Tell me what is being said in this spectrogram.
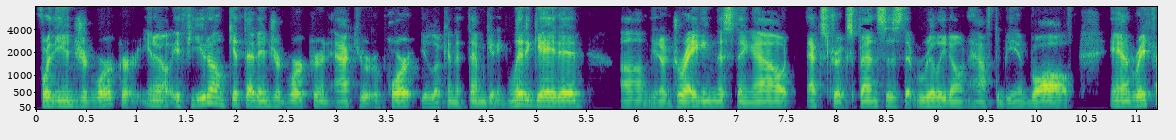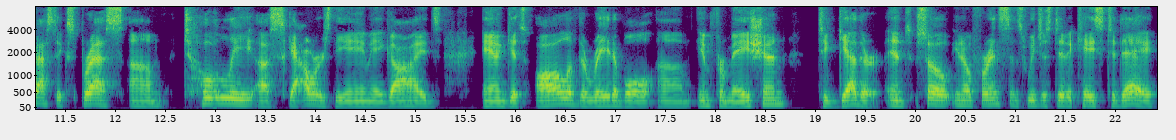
for the injured worker. You know, if you don't get that injured worker an accurate report, you're looking at them getting litigated, um, you know, dragging this thing out, extra expenses that really don't have to be involved. And Ratefast Express um, totally uh, scours the AMA guides and gets all of the rateable um, information together. And so, you know, for instance, we just did a case today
